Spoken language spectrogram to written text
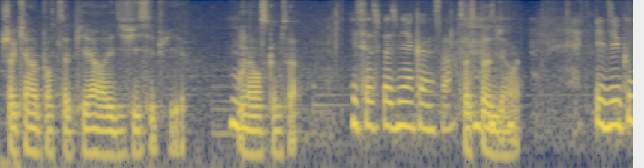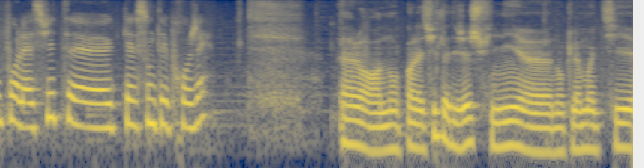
chacun apporte sa pierre à l'édifice et puis euh, on avance comme ça. Et ça se passe bien comme ça Ça se passe bien, oui. Et du coup, pour la suite, euh, quels sont tes projets? Alors, donc, par la suite, là déjà, je finis euh, donc, la, moitié,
